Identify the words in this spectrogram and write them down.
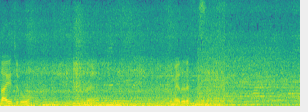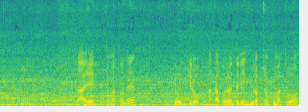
사이즈로 오늘 구매를 했습니다. 아, 예. 토마토는 이렇게 5kg. 아까 보여드린 유럽종 토마토.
